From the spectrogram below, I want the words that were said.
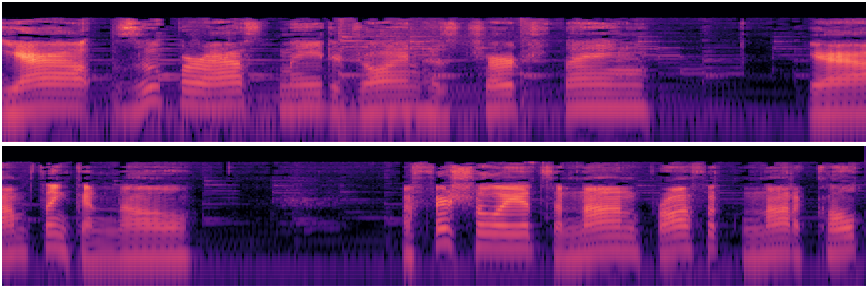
Yeah, Zuper asked me to join his church thing. Yeah, I'm thinking no. Officially, it's a non profit and not a cult,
